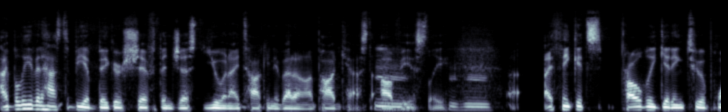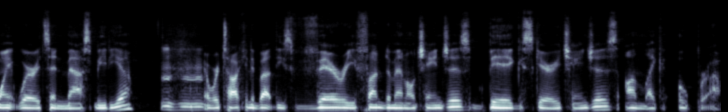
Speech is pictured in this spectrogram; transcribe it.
I believe it has to be a bigger shift than just you and I talking about it on a podcast, Mm. obviously. Mm-hmm. Uh, I think it's probably getting to a point where it's in mass media. Mm-hmm. And we're talking about these very fundamental changes, big, scary changes on like Oprah.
